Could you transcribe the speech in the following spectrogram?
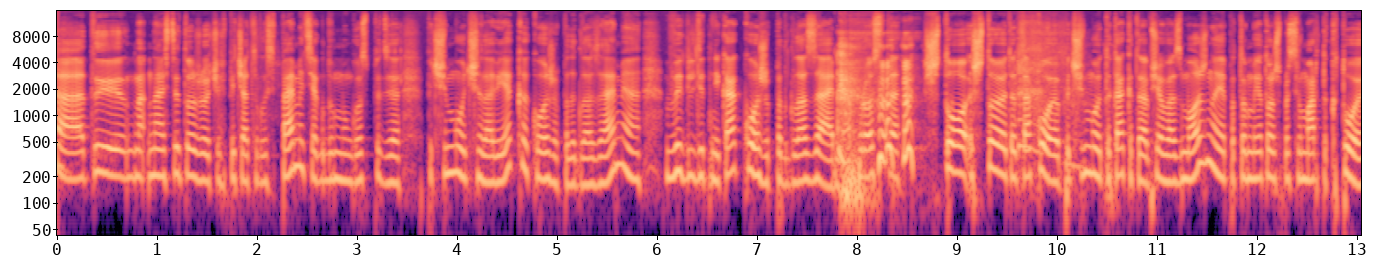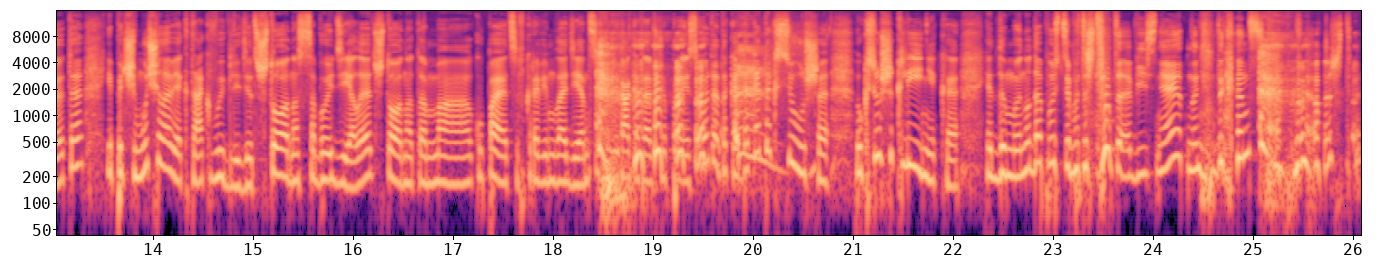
А, ты, Настя, тоже очень впечаталась в память. Я думаю, господи, почему у человека кожа под глазами выглядит не как кожа под глазами, а просто что, что это такое, почему это, как это вообще возможно? И потом я тоже спросила Марта, кто это, и почему человек так выглядит, что она с собой делает, что она там а, купается в крови младенца, как это вообще происходит. Она такая, так это Ксюша, у Ксюши клиника. Я думаю, ну, допустим, это что-то объясняет, но не до конца, потому что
